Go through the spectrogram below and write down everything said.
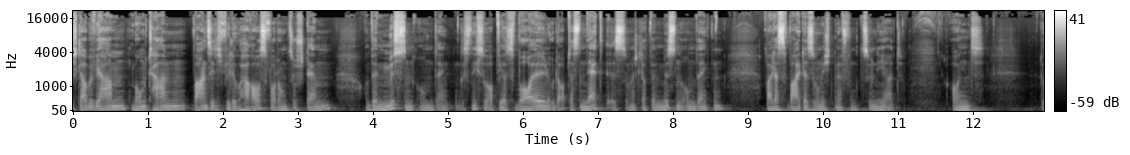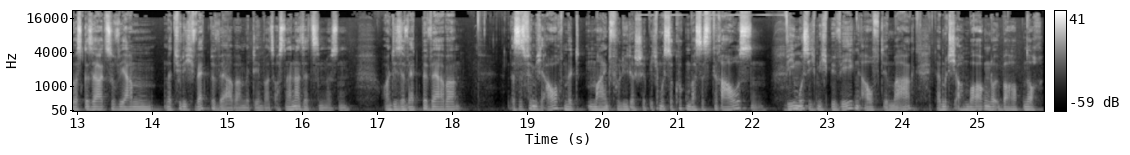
ich glaube, wir haben momentan wahnsinnig viele Herausforderungen zu stemmen und wir müssen umdenken. Es ist nicht so, ob wir es wollen oder ob das nett ist, sondern ich glaube, wir müssen umdenken, weil das weiter so nicht mehr funktioniert. Und du hast gesagt, so, wir haben natürlich Wettbewerber, mit denen wir uns auseinandersetzen müssen. Und diese Wettbewerber, das ist für mich auch mit Mindful Leadership. Ich muss so gucken, was ist draußen? Wie muss ich mich bewegen auf dem Markt, damit ich auch morgen noch überhaupt noch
